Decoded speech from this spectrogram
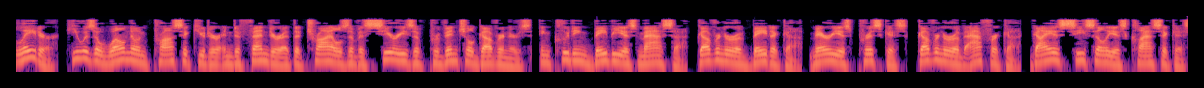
Later, he was a well-known prosecutor and defender at the trials of a series of provincial governors, including Baebius Massa, governor of Baetica, Marius Priscus, governor of Africa, Gaius Caecilius Classicus,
